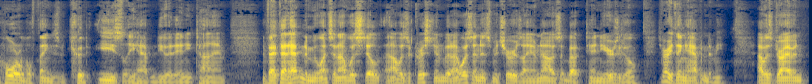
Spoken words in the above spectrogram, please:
horrible things could easily happen to you at any time. In fact, that happened to me once, and I was still I was a Christian, but I wasn't as mature as I am now. It was about ten years ago. This very thing happened to me. I was driving.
